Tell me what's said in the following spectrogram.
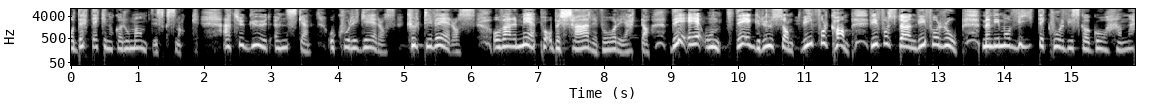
Og dette er ikke noe romantisk snakk. Jeg tror Gud ønsker å korrigere oss, kultivere oss og være med på å beskjære våre hjerter. Det er ondt, det er grusomt. Vi får kamp, vi får stønn, vi får rop. Men vi må vite hvor vi skal gå henne.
